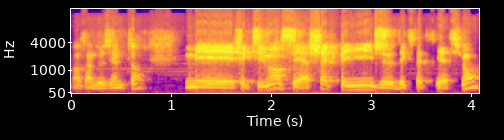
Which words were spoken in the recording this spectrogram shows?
dans un deuxième temps. Mais effectivement, c'est à chaque pays d'expatriation,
